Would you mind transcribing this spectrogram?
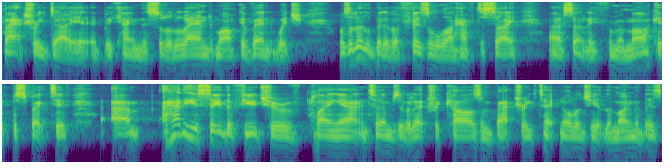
Battery Day. It became this sort of landmark event, which was a little bit of a fizzle, I have to say, uh, certainly from a market perspective. Um, how do you see the future of playing out in terms of electric cars and battery technology at the moment? There's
